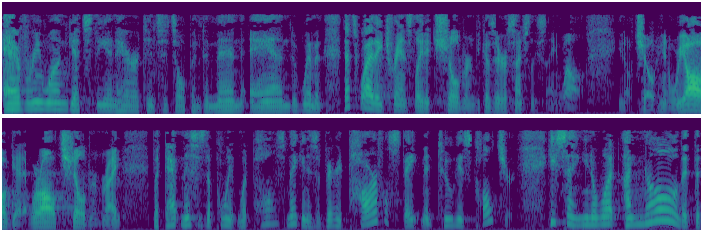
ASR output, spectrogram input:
Everyone gets the inheritance. It's open to men and women. That's why they translate it children because they're essentially saying, well, you know, children, you know, we all get it. We're all children, right? But that misses the point. What Paul is making is a very powerful statement to his culture. He's saying, you know what? I know that the,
